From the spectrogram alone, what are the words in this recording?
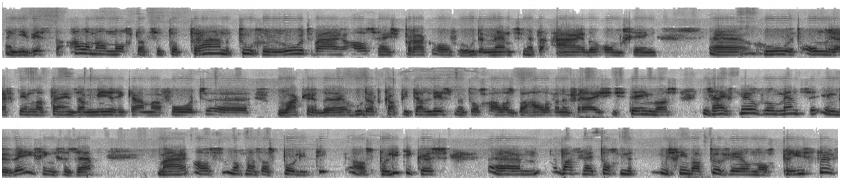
en die wisten allemaal nog dat ze tot tranen toe geroerd waren als hij sprak over hoe de mens met de aarde omging. Uh, hoe het onrecht in Latijns-Amerika maar voortwakkerde. Uh, hoe dat kapitalisme toch alles behalve een vrij systeem was. Dus hij heeft heel veel mensen in beweging gezet. Maar als, nogmaals, als, politiek, als politicus um, was hij toch met misschien wel te veel nog priester.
